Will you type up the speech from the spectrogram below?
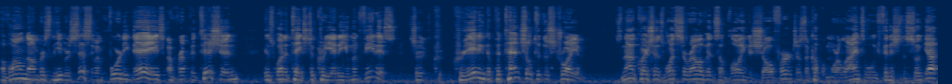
of all numbers in the Hebrew system. And 40 days of repetition is what it takes to create a human fetus. So cr- creating the potential to destroy him. So now the question is, what's the relevance of blowing the shofar? Just a couple more lines when we finish the sugya.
